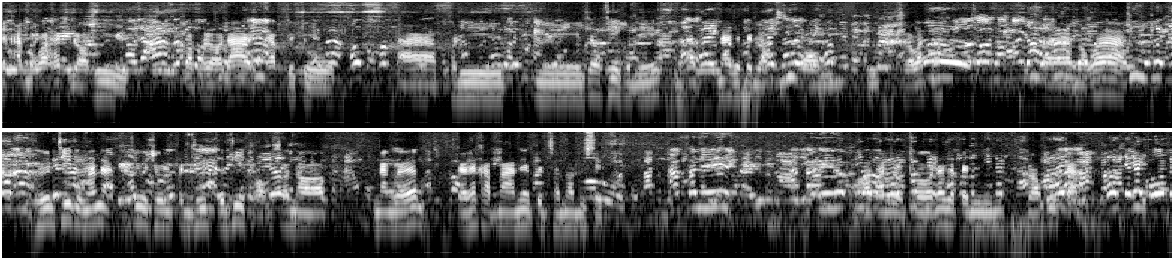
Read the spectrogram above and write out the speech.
นะครับบอกว่าให้ไปรอที่กพรได้นะครับจู่ๆอ่าพอดีมีเจ้าที่คนนี้นะครับ น่าจะเป็นรองของสารวัตรนะอ่าบอกว่าพื้นที่ตรงนั้นอะที่ประชุมเป็นที่พื้นที่ของสนนางเลิ้งแต่ถ้าขับมาเนี่ยเป็นสนดุสิตอัคนีอัคนีแล้วพอพันตำรวจโทน่าจะเป็นรองผู้กำกับเราจะได้โทรไป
